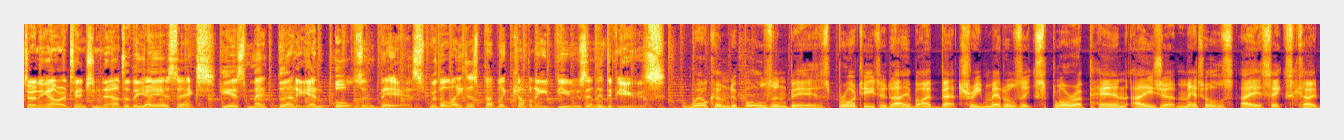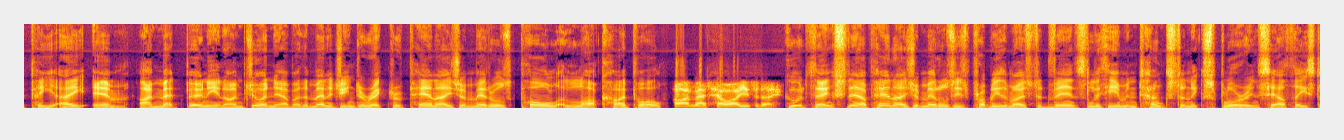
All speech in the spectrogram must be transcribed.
Turning our attention now to the ASX, here's Matt Birney and Bulls and Bears with the latest public company views and interviews. Welcome to Bulls and Bears, brought to you today by Battery Metals Explorer Pan Asia Metals, ASX code PAM. I'm Matt Birney and I'm joined now by the Managing Director of Pan Asia Metals, Paul Lock. Hi, Paul. Hi, Matt. How are you today? Good, thanks. Now, Pan Asia Metals is probably the most advanced lithium and tungsten explorer in Southeast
